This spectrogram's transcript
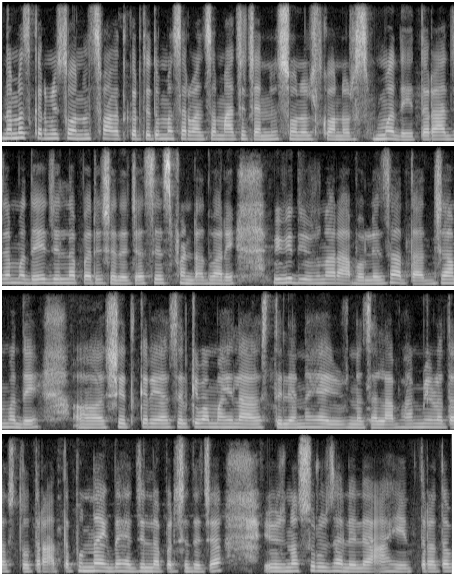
नमस्कार मी सोनल. स्वागत करते तुम्हा सर्वांचं माझ्या चॅनल सोनल कॉर्नर्समध्ये तर राज्यामध्ये जिल्हा परिषदेच्या सेस फंडाद्वारे विविध योजना राबवल्या जातात ज्यामध्ये शेतकरी असेल किंवा महिला असतील यांना ह्या योजनेचा लाभ हा मिळत असतो. तर आता पुन्हा एकदा ह्या जिल्हा परिषदेच्या योजना सुरू झालेल्या आहेत. तर आता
